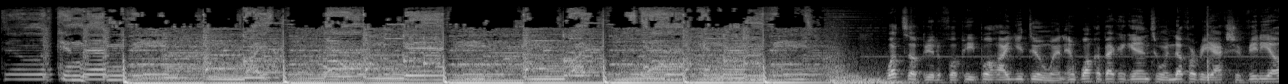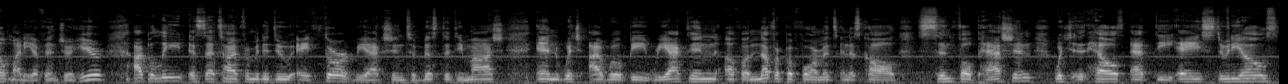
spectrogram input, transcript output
Still looking at me. What's up beautiful people, how you doing? And welcome back again to another reaction video, Mighty Avenger here. I believe it's that time for me to do a third reaction to Mr. Dimash in which I will be reacting of another performance and it's called Sinful Passion, which it held at the A Studios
